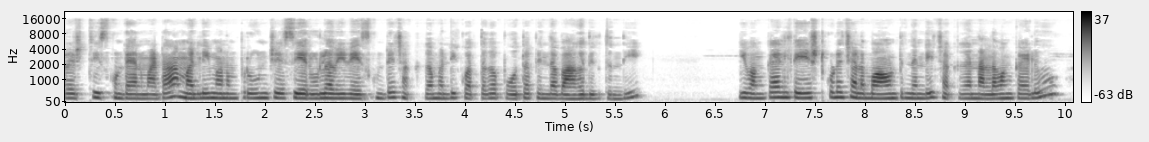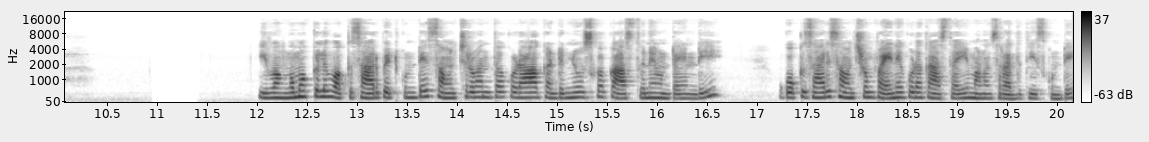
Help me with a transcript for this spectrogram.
రెస్ట్ తీసుకుంటాయి అనమాట మళ్ళీ మనం ప్రూన్ చేసి ఎరువులు అవి వేసుకుంటే చక్కగా మళ్ళీ కొత్తగా పూత పింద బాగా దిగుతుంది. ఈ వంకాయల టేస్ట్ కూడా చాలా బాగుంటుందండి. చక్కగా నల్ల వంకాయలు. ఈ వంగ మొక్కలు ఒక్కసారి పెట్టుకుంటే సంవత్సరం అంతా కూడా కంటిన్యూస్గా కాస్తూనే ఉంటాయండి. ఒక్కొక్కసారి సంవత్సరం పైనే కూడా కాస్తాయి మనం శ్రద్ధ తీసుకుంటే.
